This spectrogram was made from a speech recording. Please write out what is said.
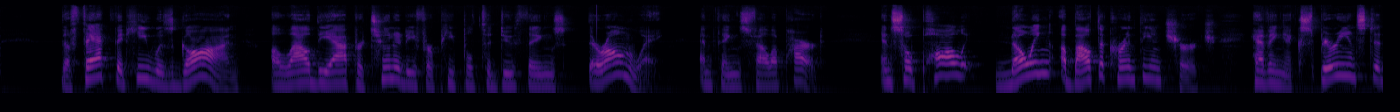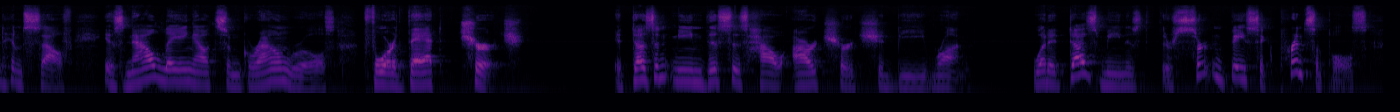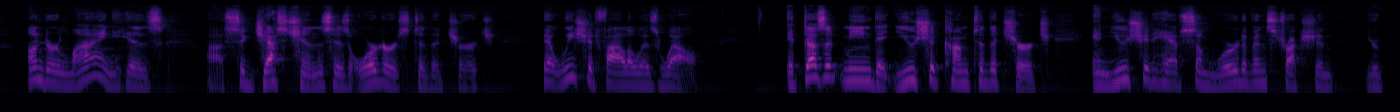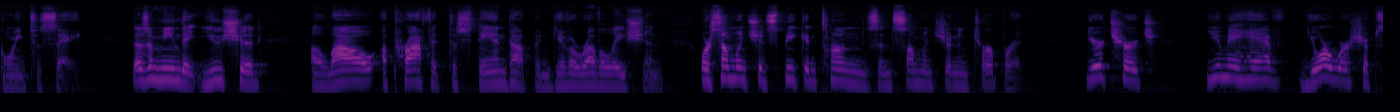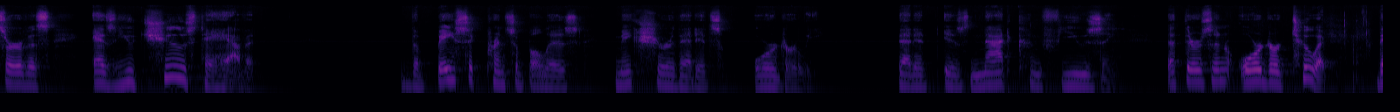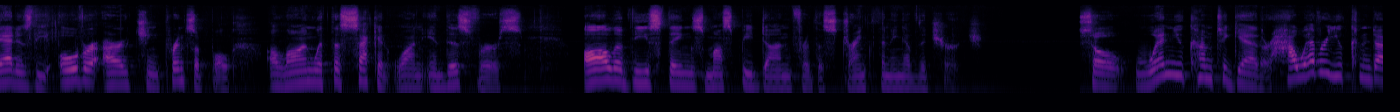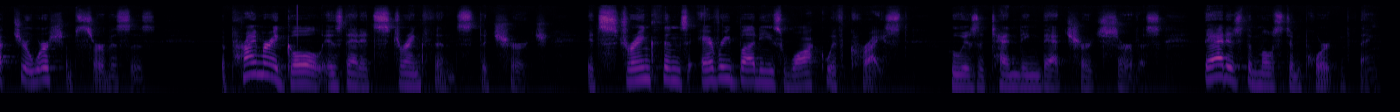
the fact that he was gone allowed the opportunity for people to do things their own way, and things fell apart. And so, Paul, knowing about the Corinthian church, having experienced it himself, is now laying out some ground rules for that church. It doesn't mean this is how our church should be run, What it does mean is that there's certain basic principles underlying his uh, suggestions, his orders to the church that we should follow as well. It doesn't mean that you should come to the church and you should have some word of instruction you're going to say. It Doesn't mean that you should allow a prophet to stand up and give a revelation, or someone should speak in tongues and someone should interpret. Your church, you may have your worship service as you choose to have it. The basic principle is make sure that it's orderly, that it is not confusing, that there's an order to it. That is the overarching principle, along with the second one in this verse. All of these things must be done for the strengthening of the church. So when you come together, however you conduct your worship services, the primary goal is that it strengthens the church. It strengthens everybody's walk with Christ who is attending that church service. That is the most important thing.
